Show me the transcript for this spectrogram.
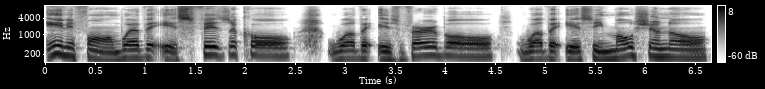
Any form, whether it's physical, whether it's verbal, whether it's emotional.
